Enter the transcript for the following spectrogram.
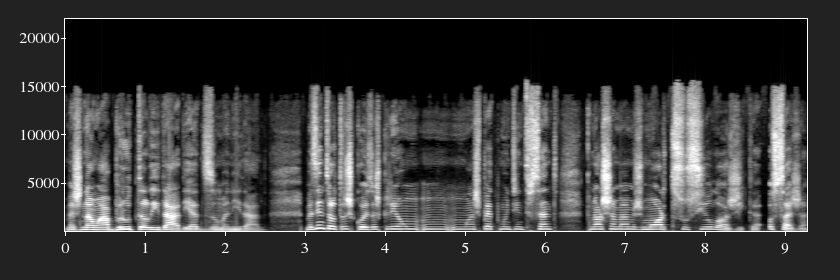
mas não à brutalidade e à desumanidade. Uhum. Mas entre outras coisas, cria um, um, um, aspecto muito interessante que nós chamamos morte sociológica. Ou seja,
